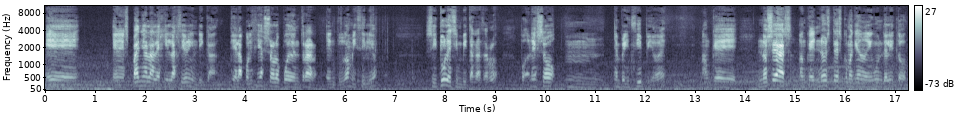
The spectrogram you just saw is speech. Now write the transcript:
Eh, en España la legislación indica que la policía solo puede entrar en tu domicilio si tú les invitas a hacerlo. Por eso, mm, en principio, ¿eh? aunque no seas, aunque no estés cometiendo ningún delito,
